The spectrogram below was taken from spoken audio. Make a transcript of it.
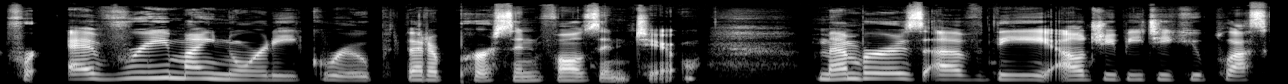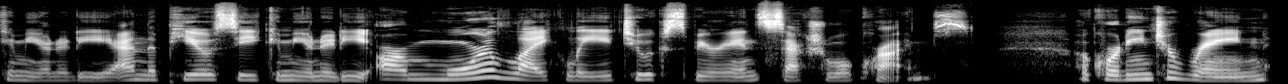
for every minority group that a person falls into. members of the LGBTQ plus community and the POC community are more likely to experience sexual crimes. According to RAINN,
